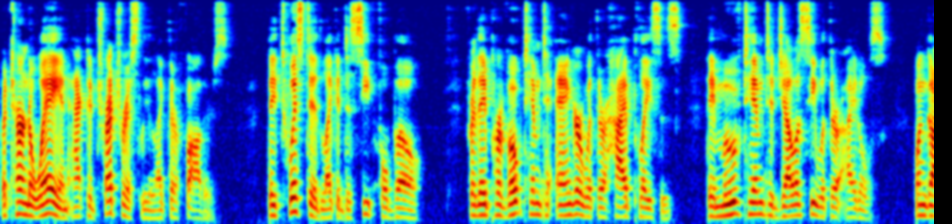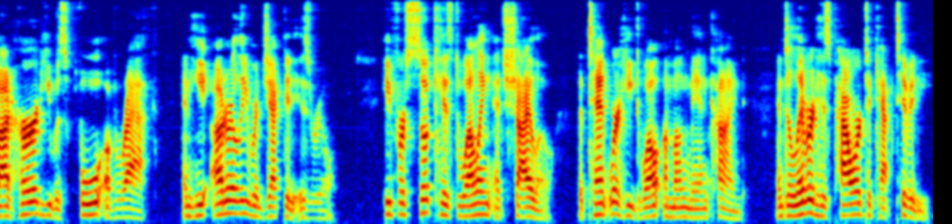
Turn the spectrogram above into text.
but turned away and acted treacherously like their fathers. They twisted like a deceitful bow, for they provoked him to anger with their high places. They moved him to jealousy with their idols. When God heard, he was full of wrath, and he utterly rejected Israel. He forsook his dwelling at Shiloh, the tent where he dwelt among mankind, and delivered his power to captivity,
